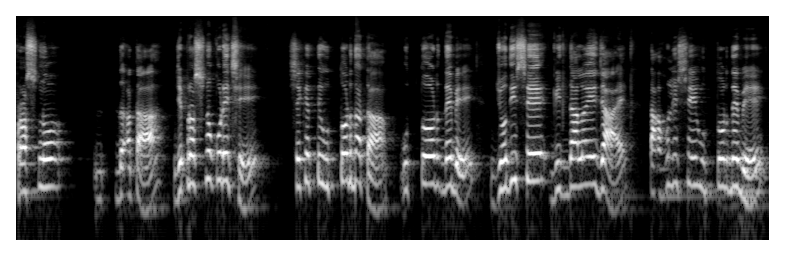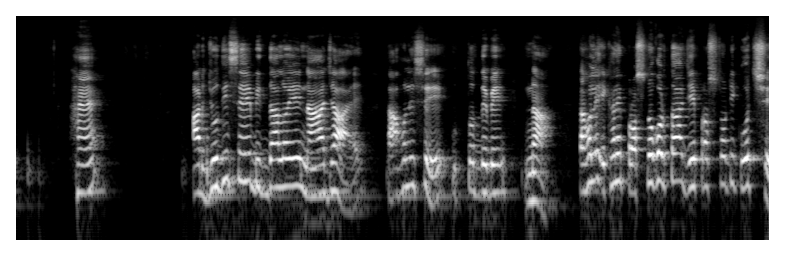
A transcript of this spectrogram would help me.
প্রশ্নদাতা যে প্রশ্ন করেছে, সেক্ষেত্রে উত্তরদাতা উত্তর দেবে, যদি সে বিদ্যালয়ে যায়, তাহলে সে উত্তর দেবে হ্যাঁ আর যদি সে বিদ্যালয়ে না যায়, তাহলে সে উত্তর দেবে না। তাহলে এখানে প্রশ্নকর্তা যে প্রশ্নটি করছে,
